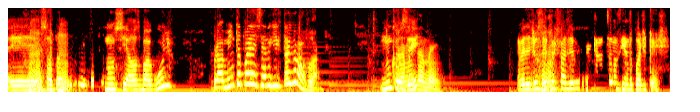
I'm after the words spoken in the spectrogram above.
É, só pra anunciar os bagulho. Pra mim tá parecendo que tá gravando. Nunca Pra usei. também. Na verdade, eu usei pra fazer a introduçãozinha do podcast.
